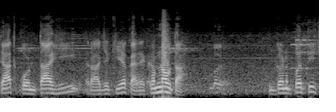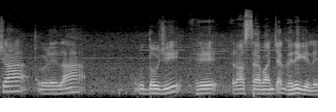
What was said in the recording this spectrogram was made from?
त्यात कोणताही राजकीय कार्यक्रम नव्हता. गणपतीच्या वेळेला उद्धवजी हे राजसाहेबांच्या घरी गेले.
